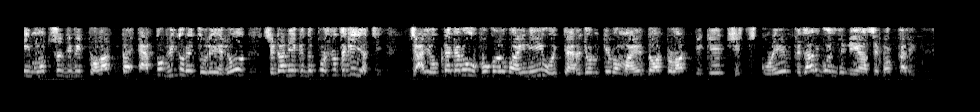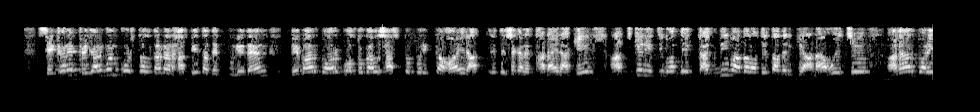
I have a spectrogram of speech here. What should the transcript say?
এই মৎস্যজীবী ট্রলারটা এত ভিতরে চলে এলো, সেটা নিয়ে কিন্তু প্রশ্ন থেকেই যাচ্ছে। যাই হোক না কেন, উপকূল বাহিনী ওই তেরো জনকে বা মায়ের দেওয়া ট্রলারটিকে ঠিক করে ফেজারগঞ্জে নিয়ে আসে বকখালি সেখানে ফেজারগঞ্জ কোস্টাল থানার হাতে তাদের তুলে দেন। দেবার পর গতকাল স্বাস্থ্য পরীক্ষা হয়, রাত্রিতে সেখানে থানায় রাখে। আজকের ইতিমধ্যে কাকদ্বীপ আদালতে তাদেরকে আনা হয়েছে। আনার পরে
